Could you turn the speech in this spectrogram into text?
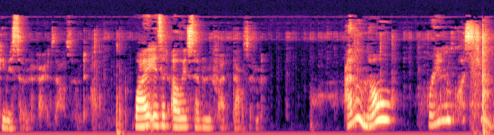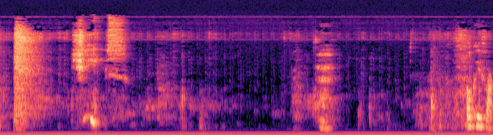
Give me 75,000. Why is it always 75,000? I don't know. Random question. Jeez. Okay, fine.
